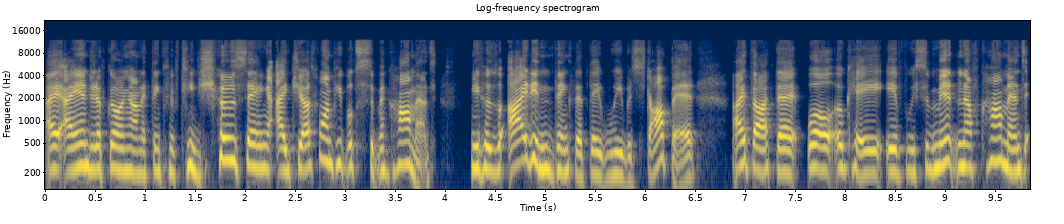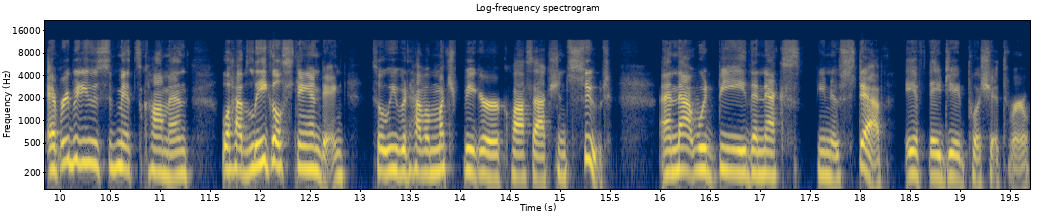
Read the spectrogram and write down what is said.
I, I ended up going on, I think, 15 shows saying I just want people to submit comments because I didn't think that they we would stop it. I thought that, well, okay, if we submit enough comments, everybody who submits comments will have legal standing. So we would have a much bigger class action suit. And that would be the next, you know, step if they did push it through.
